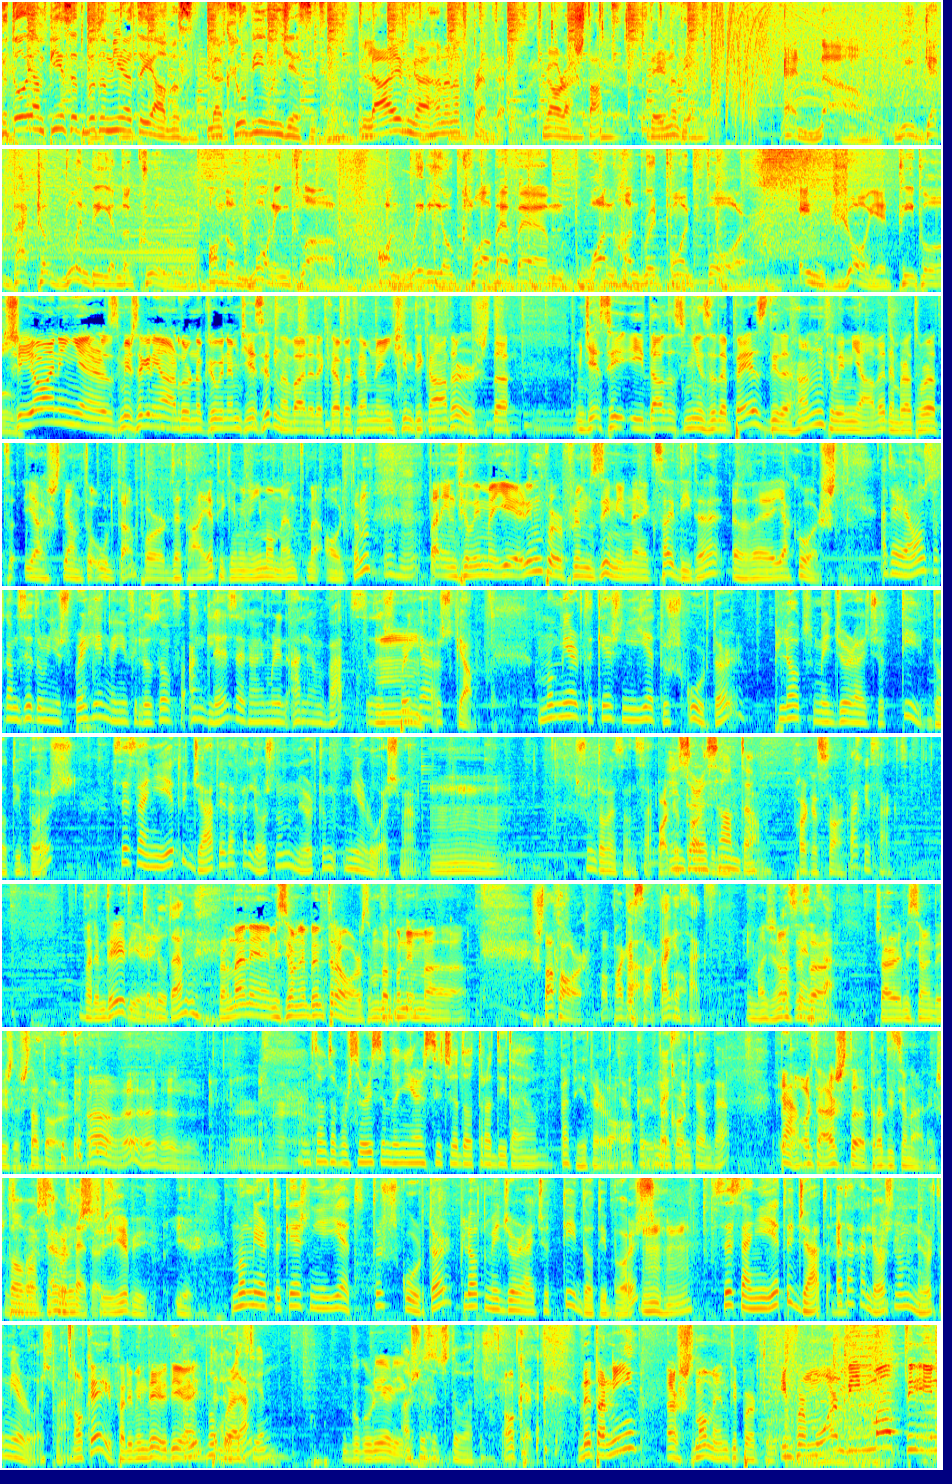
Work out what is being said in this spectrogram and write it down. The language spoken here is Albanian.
Këto janë pjesët më të mira të javës nga klubi i mëngjesit. Live nga e hëna në të premte, nga ora 7 deri në 10. And now we get back to Blindy and the crew on the Morning Club on Radio Club FM 100.4. Enjoy it people. Shijojeni njerëz, mirë se keni ardhur në klubin e mëngjesit në valët e Club FM në 104. Është Mëngjesi i datës 25 ditë e hënë, fillim jave, temperaturat jashtë janë të ulta, por detajet i kemi në një moment me Oltën. Mm -hmm. Tani në fillim me Jerin për frymëzimin e kësaj dite dhe ja ku është. Atëherë unë sot kam zgjedhur një shprehje nga një filozof anglez e ka emrin Alan Watts dhe mm. shprehja është kjo. Më mirë të kesh një jetë të shkurtër, plot me gjëra që ti do t'i bësh, sesa një jetë të gjatë e ta kalosh në mënyrë të mjerueshme. Mm. Shumë domethënëse. Pak e interesante. Pak e saktë. Pak e saktë. Faleminderit Jeri. Të lutem. Prandaj ne emisionin e bëjmë 3 orë, se mund ta bënim 7 uh, orë, po, pak e po, saktë. Pak e po. saktë. Imagjino se sa çfarë emisioni do ishte 7 orë. Mund të them të përsërisim edhe një herë siç e do tradita jonë. Patjetër, po, okay, për të mesin tënde. Pra, Olta është tradicionale, kështu po, po, si bëhet. Është që jepi Jeri. Më mirë të kesh një jetë të shkurtër, plot me gjëra që ti do t'i bësh, mm -hmm. se sa një jetë të gjatë e ta kalosh në mënyrë të mjerueshme. Okej, okay, faleminderit Jeri. Bukur altin. Bukur Jeri. Ashtu siç duhet. Okej. Okay. Dhe tani është momenti për t'u informuar mbi motin.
